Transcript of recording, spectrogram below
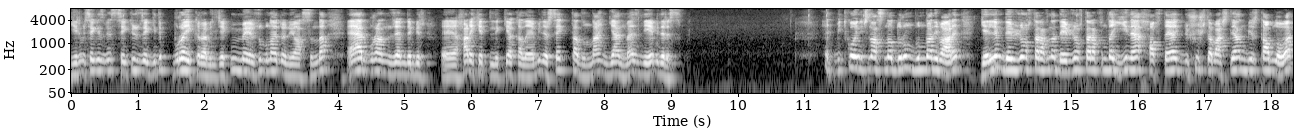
28.800'e gidip burayı kırabilecek mi? Mevzu buna dönüyor aslında. Eğer buranın üzerinde bir e, hareketlilik yakalayabilirsek tadından yenmez diyebiliriz. Evet Bitcoin için aslında durum bundan ibaret. Gelelim Dow Jones tarafında. Dow Jones tarafında yine haftaya düşüşle başlayan bir tablo var.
